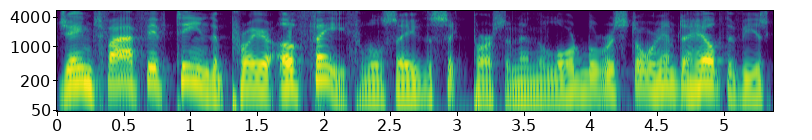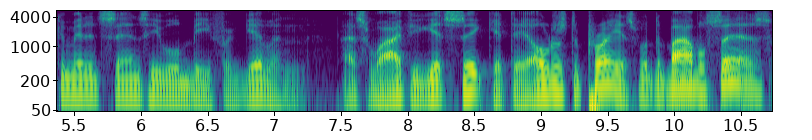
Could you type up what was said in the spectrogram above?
James 5:15 the prayer of faith will save the sick person and the Lord will restore him to health. If he has committed sins he will be forgiven that's why if you get sick, get the elders to pray. It's what the Bible says.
